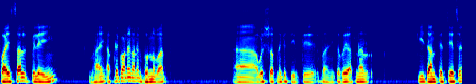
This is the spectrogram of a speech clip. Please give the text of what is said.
ফয়সাল প্লেয়িং ভাই, আপনাকে অনেক অনেক ধন্যবাদ। অবশ্য আপনাকে চিনতে পারিনি, তবে আপনার কি জানতে চেয়েছেন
